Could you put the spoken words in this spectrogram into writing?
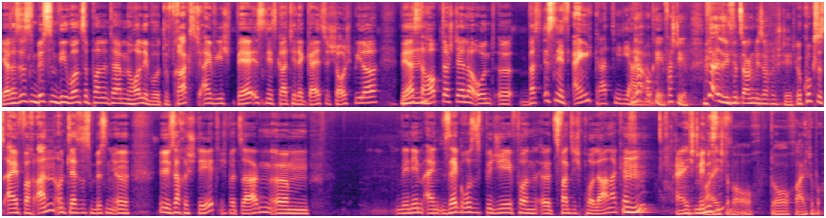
Ja, das ist ein bisschen wie Once Upon a Time in Hollywood. Du fragst dich eigentlich, wer ist denn jetzt gerade hier der geilste Schauspieler? Wer ist der Hauptdarsteller und äh, was ist denn jetzt eigentlich gerade hier die Handlung? Ja, okay, verstehe. Ja, also ich würde sagen, die Sache steht. Du guckst es einfach an und lässt es ein bisschen, äh, die Sache steht. Ich würde sagen, ähm, wir nehmen ein sehr großes Budget von äh, 20 Paulanerkästen Reicht, Mindestens? reicht aber auch. Doch, reicht aber.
